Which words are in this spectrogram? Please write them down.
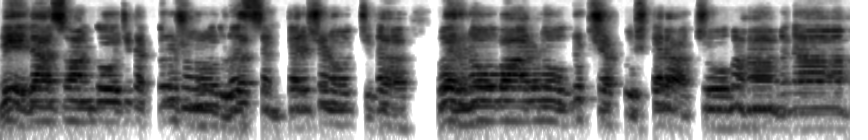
वेदास्वाङ्गोचितकृष्णो दृढः सङ्कर्षणोच्युतः वरुणो वारुणो वृक्षः पुष्कराक्षो महामनाः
